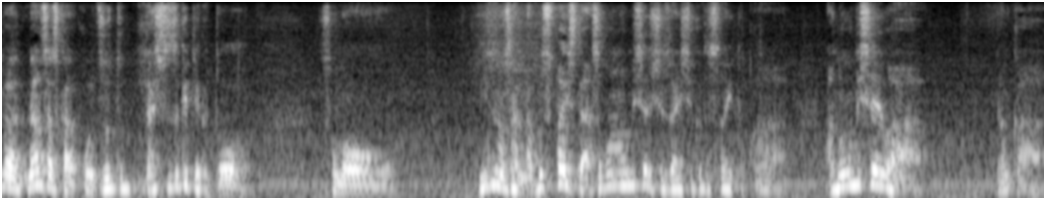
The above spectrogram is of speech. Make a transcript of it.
うな。まあ何冊かこうずっと出し続けてるとその水野さんラブスパイスであそこのお店を取材してくださいとかあのお店はなんか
